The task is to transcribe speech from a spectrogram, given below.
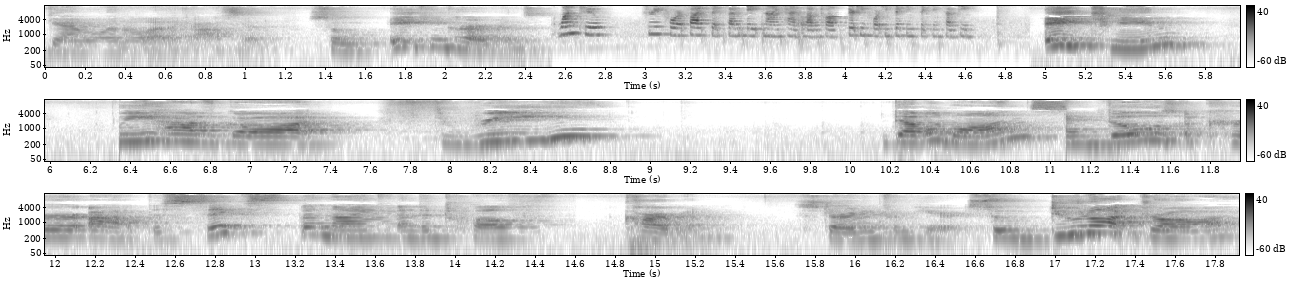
gamma linolenic acid. So 18 carbons. 18, we have got three double bonds and those occur at the sixth, the ninth, and the 12th carbon starting from here. So do not draw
